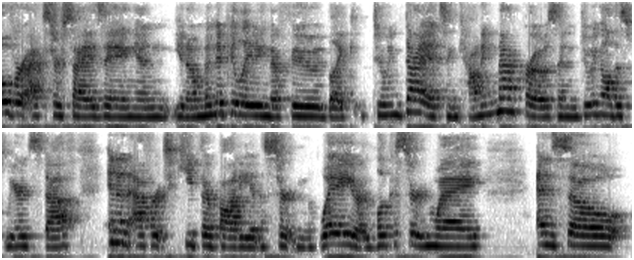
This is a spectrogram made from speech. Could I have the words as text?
over exercising and you know manipulating their food like doing diets and counting macros and doing all this weird stuff in an effort to keep their body in a certain way or look a certain way and so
